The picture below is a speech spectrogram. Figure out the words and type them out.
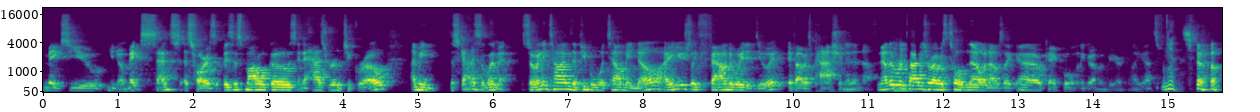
makes you, you know, makes sense as far as the business model goes and it has room to grow, I mean, the sky's the limit. So anytime that people would tell me no, I usually found a way to do it if I was passionate enough. Now there mm-hmm. were times where I was told no and I was like, oh, okay, cool, let me grab a beer. Like that's fine. Yeah. So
